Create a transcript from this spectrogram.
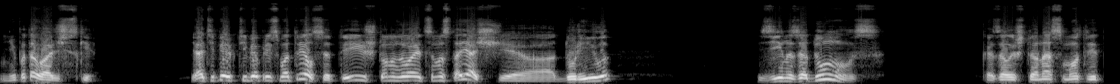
не по-товарищески. Я теперь к тебе присмотрелся, ты, что называется, настоящая, а дурила. Зина задумалась. Казалось, что она смотрит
